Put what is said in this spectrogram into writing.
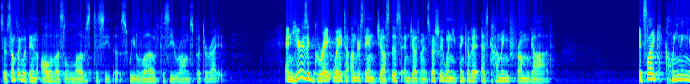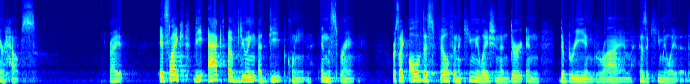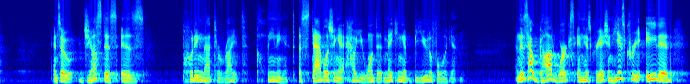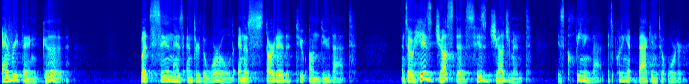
So, something within all of us loves to see this. We love to see wrongs put to right. And here's a great way to understand justice and judgment, especially when you think of it as coming from God. It's like cleaning your house, right? It's like the act of doing a deep clean in the spring, where it's like all of this filth and accumulation and dirt and debris and grime has accumulated. And so justice is putting that to right, cleaning it, establishing it how you want it, making it beautiful again. And this is how God works in his creation. He has created everything good. But sin has entered the world and has started to undo that. And so his justice, his judgment, is cleaning that. It's putting it back into order.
